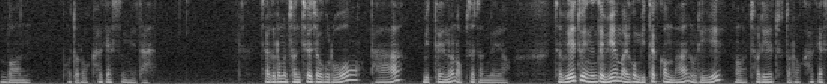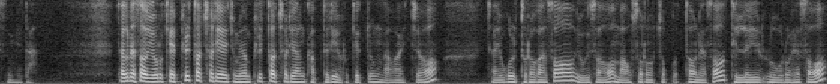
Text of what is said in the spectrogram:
한번 보도록 하겠습니다. 자, 그러면 전체적으로 다 밑에는 없어졌네요. 자, 위에도 있는데 위에 말고 밑에 것만 우리 어, 처리해 주도록 하겠습니다. 자, 그래서 이렇게 필터 처리해 주면 필터 처리한 값들이 이렇게 쭉 나와 있죠. 자, 요걸 들어가서 여기서 마우스 오른쪽 버튼에서 딜레이로 해서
